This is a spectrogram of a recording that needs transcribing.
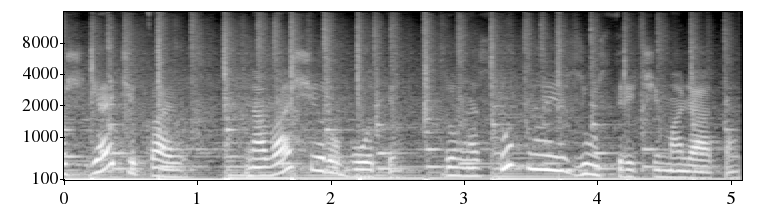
Тож я чекаю на ваші роботи. До наступної зустрічі, малята!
